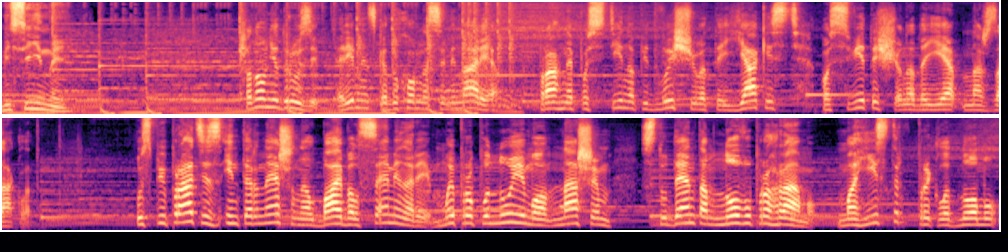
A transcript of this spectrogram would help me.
місійний. Шановні друзі, Рівненська духовна семінарія прагне постійно підвищувати якість освіти, що надає наш заклад. У співпраці з International Bible Seminary ми пропонуємо нашим студентам нову програму Магістр в прикладному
